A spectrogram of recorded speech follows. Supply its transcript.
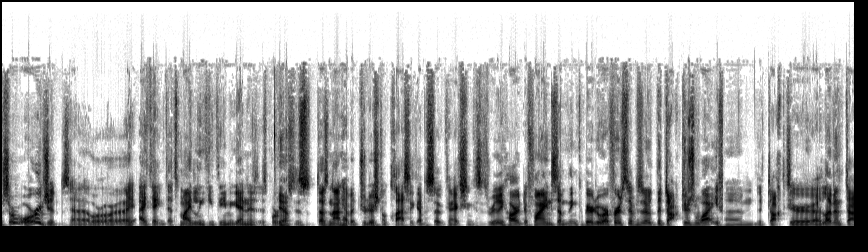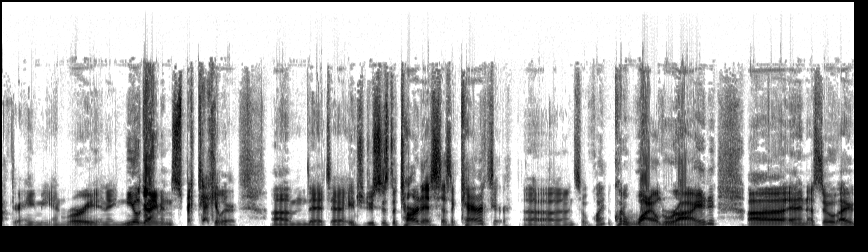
sort of origins, uh, or, or I, I think that's my linking theme. Again, is, is Yeah. this does not have a traditional classic episode connection because it's really hard to find something compared to our first episode, The Doctor's Wife, um, the Doctor, eleventh Doctor, Amy and Rory, in a Neil Gaiman spectacular um, that uh, introduces the TARDIS as a character, uh, and so quite quite a wild ride. Uh, and uh, so I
